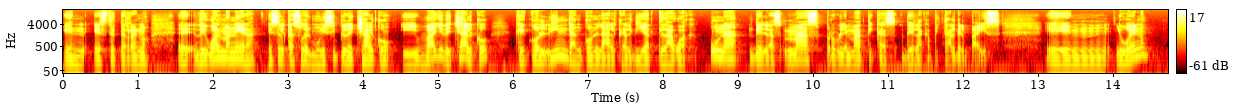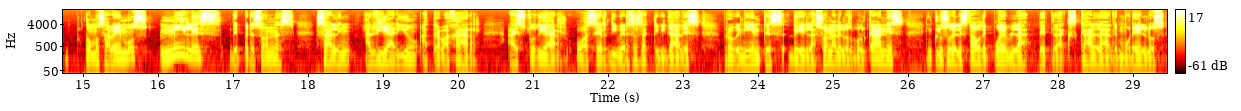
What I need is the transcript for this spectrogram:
en este terreno. Eh, de igual manera, es el caso del municipio de Chalco y Valle de Chalco, que colindan con la alcaldía Tláhuac, una de las más problemáticas de la capital del país. Em, y bueno, como sabemos, miles de personas salen a diario a trabajar, a estudiar o hacer diversas actividades provenientes de la zona de los volcanes, incluso del estado de Puebla, de Tlaxcala, de Morelos.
